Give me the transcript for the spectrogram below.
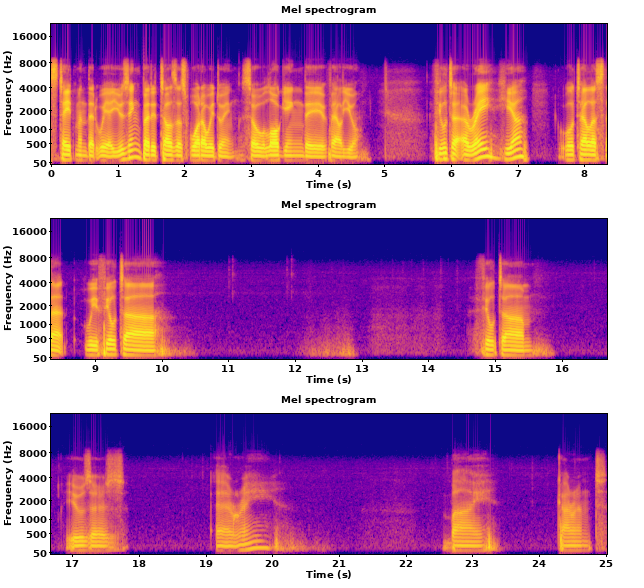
statement that we are using, but it tells us what are we doing. So logging the value. Filter array here will tell us that we filter filter um, users array by current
